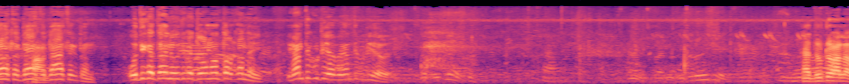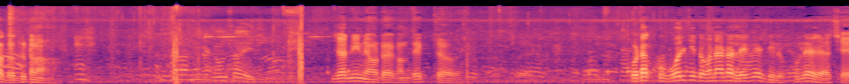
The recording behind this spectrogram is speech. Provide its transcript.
দাঁড়াতে দাঁড়াতে দাঁড়াতে একদম ওদিকে যায়নি ওদিকে জড়ানোর দরকার নেই। এখান থেকে উঠে যাবে এখান থেকে উঠে যাবে। হ্যাঁ দুটো আলাদা দুটো না। জানি না ওটা এখন দেখতে হবে। ওটা খুব বলছি তখন একটা লেগেছিল খুলে গেছে।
